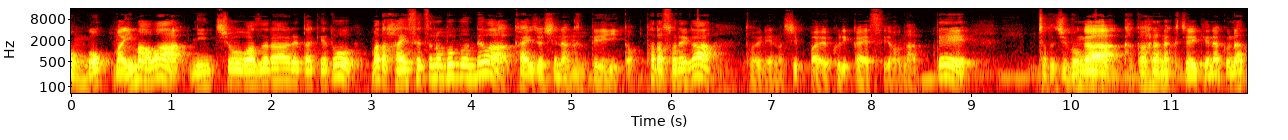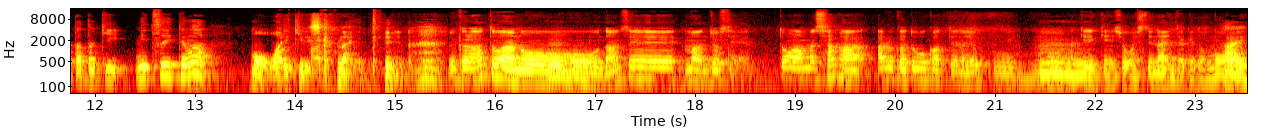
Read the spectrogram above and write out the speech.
今後、まあ、今は認知症を患われたけどまだ排泄の部分では解除しなくていいと、ただそれがトイレの失敗を繰り返すようになってちょっと自分が関わらなくちゃいけなくなった時については、もう割り切るしかないっていう。それからあとはあの、うん、男性、まあ、女性とあんまり差があるかどうかっていうのはよく、もうはっきり検証はしてないんだけども、はい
